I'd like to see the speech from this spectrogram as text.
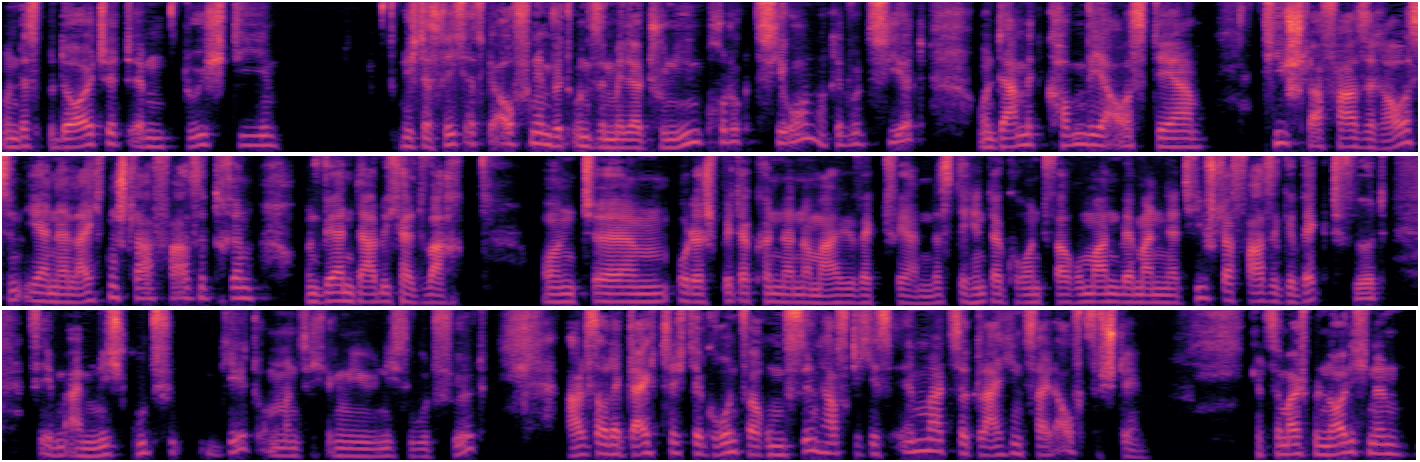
Und das bedeutet, ähm, durch die durch das Licht, das wir aufnehmen, wird unsere Melatoninproduktion reduziert und damit kommen wir aus der Tiefschlafphase raus, sind eher in einer leichten Schlafphase drin und werden dadurch halt wach und ähm, oder später können dann normal geweckt werden. Das ist der Hintergrund, warum man, wenn man in der Tiefschlafphase geweckt wird, es eben einem nicht gut geht und man sich irgendwie nicht so gut fühlt. Aber das ist auch der gleichzeitig Grund, warum es sinnhaftig ist, immer zur gleichen Zeit aufzustehen. Ich habe zum Beispiel neulich einen,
